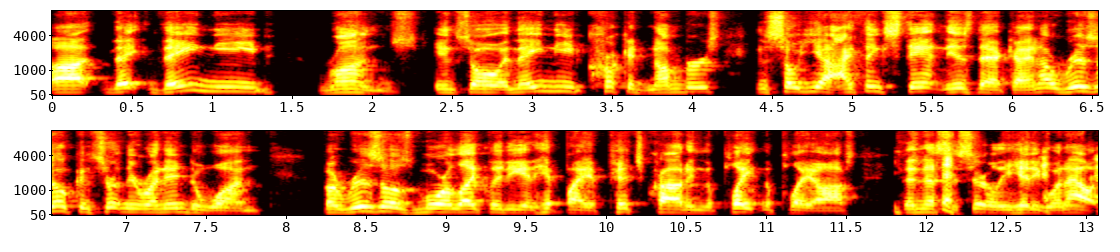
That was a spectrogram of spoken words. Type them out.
uh, they they need runs, and so and they need crooked numbers, and so yeah, I think Stanton is that guy. Now Rizzo can certainly run into one, but Rizzo's more likely to get hit by a pitch crowding the plate in the playoffs than necessarily hitting one out.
